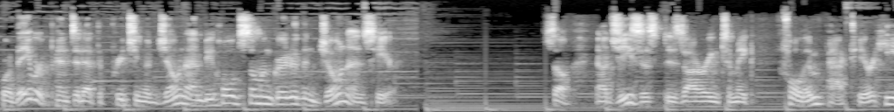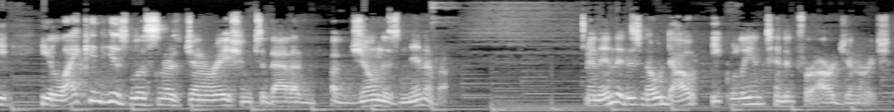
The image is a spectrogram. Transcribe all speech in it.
For they repented at the preaching of Jonah, and behold, someone greater than Jonah is here. So now Jesus, desiring to make full impact here, he, he likened his listeners' generation to that of, of Jonah's Nineveh. And then it is no doubt equally intended for our generation.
